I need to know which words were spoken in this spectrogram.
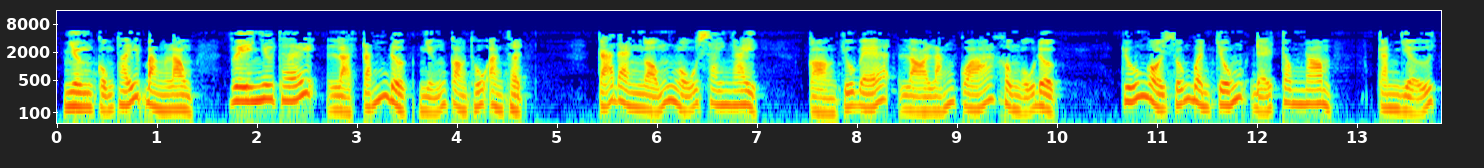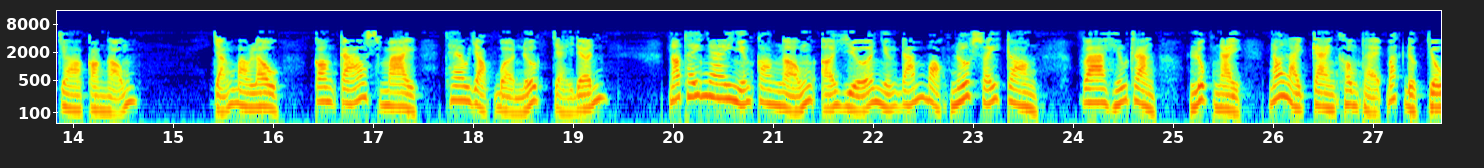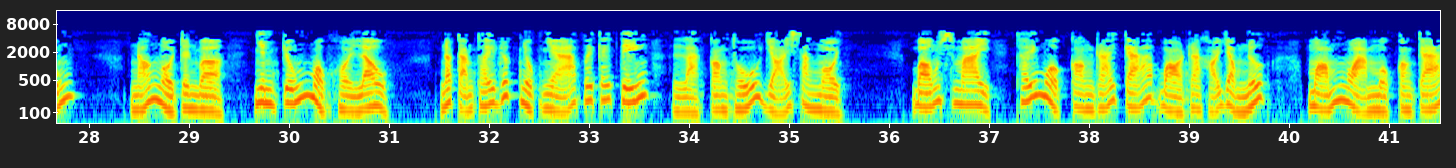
Nhưng cũng thấy bằng lòng vì như thế là tránh được những con thú ăn thịt. Cả đàn ngỗng ngủ say ngay, còn chú bé lo lắng quá không ngủ được. Chú ngồi xuống bên chúng để trông nom canh giữ cho con ngỗng. Chẳng bao lâu, con cáo Smile theo dọc bờ nước chạy đến. Nó thấy ngay những con ngỗng ở giữa những đám bọt nước xoáy tròn, và hiểu rằng lúc này nó lại càng không thể bắt được chúng. Nó ngồi trên bờ, nhìn chúng một hồi lâu. Nó cảm thấy rất nhục nhã với cái tiếng là con thú giỏi săn mồi. Bỗng Smile thấy một con rái cá bò ra khỏi dòng nước, mõm ngoạm một con cá.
